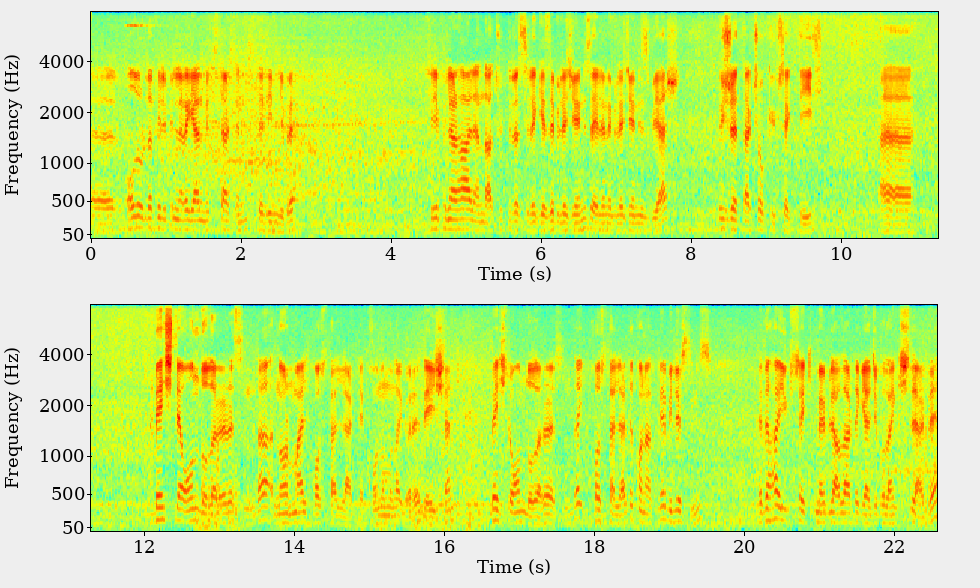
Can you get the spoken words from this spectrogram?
Ee, olur da Filipinlere gelmek isterseniz dediğim gibi Filipinler halen daha Türk lirasıyla gezebileceğiniz, eğlenebileceğiniz bir yer. Ücretler çok yüksek değil. Ee, 5 ile 10 dolar arasında normal hostellerde konumuna göre değişen 5 ile 10 dolar arasında hostellerde konaklayabilirsiniz. Ve daha yüksek meblağlarda gelecek olan kişiler de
